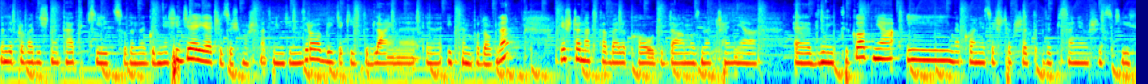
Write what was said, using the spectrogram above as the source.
będę prowadzić notatki, co danego dnia się dzieje, czy coś muszę na ten dzień zrobić, jakieś deadlines i tym podobne. Jeszcze nad tabelką dodałam oznaczenia e, dni tygodnia i na koniec jeszcze przed wypisaniem wszystkich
